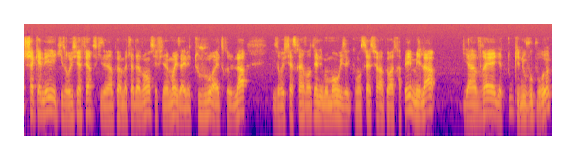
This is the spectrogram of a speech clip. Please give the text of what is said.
chaque année, et qu'ils ont réussi à faire parce qu'ils avaient un peu un matelas d'avance. Et finalement, ils arrivaient toujours à être là. Ils ont réussi à se réinventer à des moments où ils avaient commencé à se faire un peu rattraper. Mais là, il y a un vrai, il y a tout qui est nouveau pour eux.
